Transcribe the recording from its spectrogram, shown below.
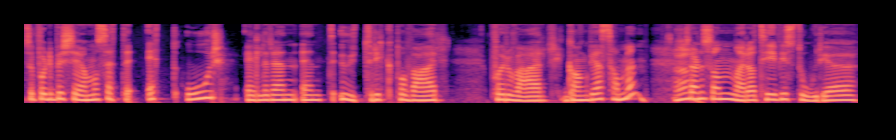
Så får de beskjed om å sette ett ord eller en, et uttrykk på hver for hver gang vi er sammen. Så er det en sånn narrativ historie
